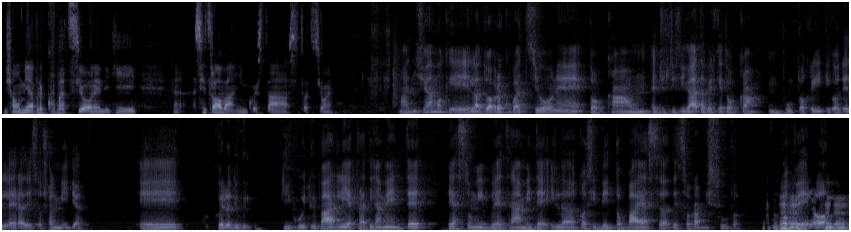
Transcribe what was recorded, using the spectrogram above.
diciamo, mia preoccupazione di chi eh, si trova in questa situazione? Ma diciamo che la tua preoccupazione un, è giustificata perché tocca un punto critico dell'era dei social media e quello di cui di cui tu parli è praticamente riassumibile tramite il cosiddetto bias del sopravvissuto. Mm-hmm. Ovvero mm-hmm.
